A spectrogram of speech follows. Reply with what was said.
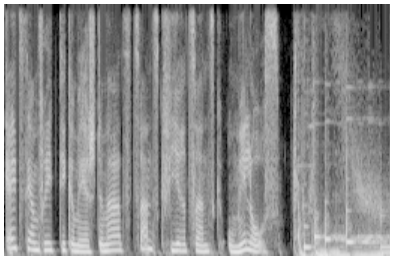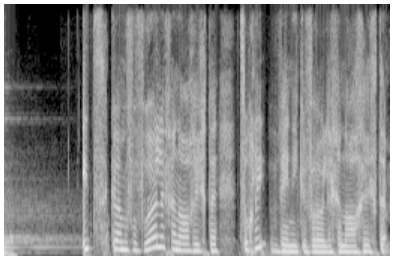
geht es am Freitag, am 1. März 2024 um mich los. Jetzt gehen wir von fröhlichen Nachrichten zu etwas weniger fröhlichen Nachrichten.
